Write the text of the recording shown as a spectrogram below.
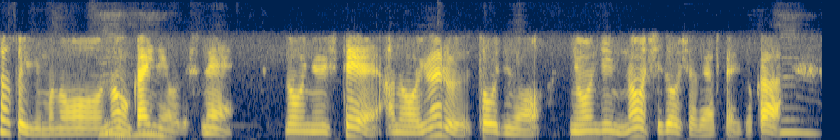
書というものの概念をですね、導入して、あの、いわゆる当時の日本人の指導者であったりとか、うん。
